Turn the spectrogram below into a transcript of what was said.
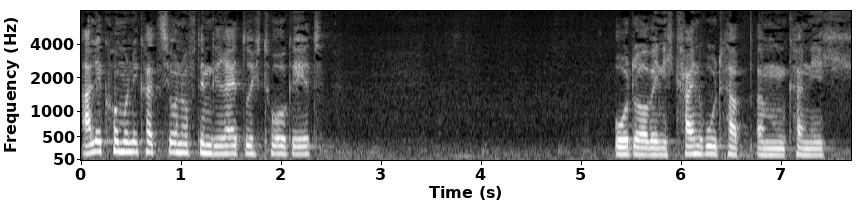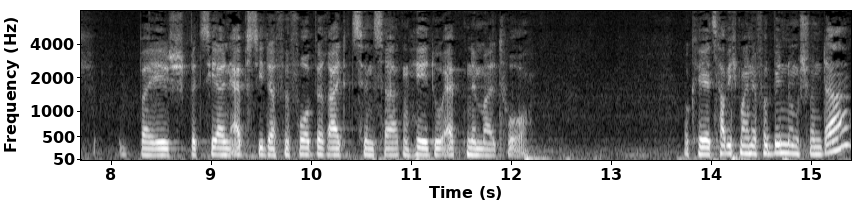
alle Kommunikation auf dem Gerät durch Tor geht. Oder wenn ich kein Root habe, ähm, kann ich bei speziellen Apps, die dafür vorbereitet sind, sagen, hey du App, nimm mal Tor. Okay, jetzt habe ich meine Verbindung schon da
